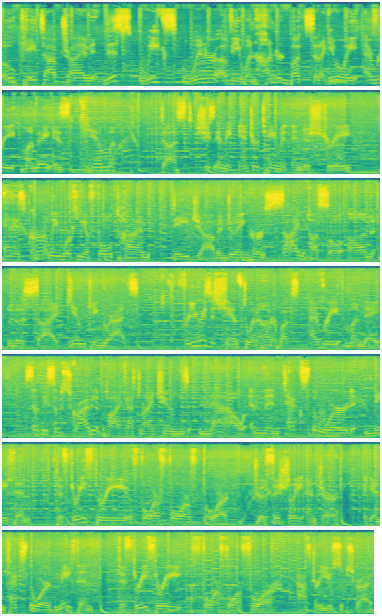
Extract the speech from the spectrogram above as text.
Okay, Top Tribe. This week's winner of the 100 bucks that I give away every Monday is Kim Dust. She's in the entertainment industry and is currently working a full time day job and doing her side hustle on the side. Kim, congrats. For you, a chance to win 100 bucks every Monday. Simply subscribe to the podcast on iTunes now and then text the word Nathan to 33444 to officially enter. Again, text the word Nathan to 33444 after you subscribe.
